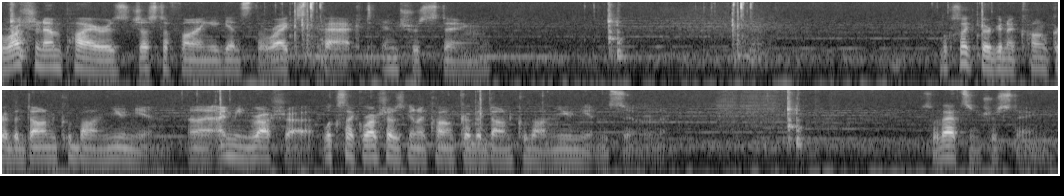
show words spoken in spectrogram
The Russian Empire is justifying against the Reichspakt. Interesting. Looks like they're going to conquer the Don Kuban Union. Uh, I mean Russia. Looks like Russia is going to conquer the Don Kuban Union soon. So that's interesting.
